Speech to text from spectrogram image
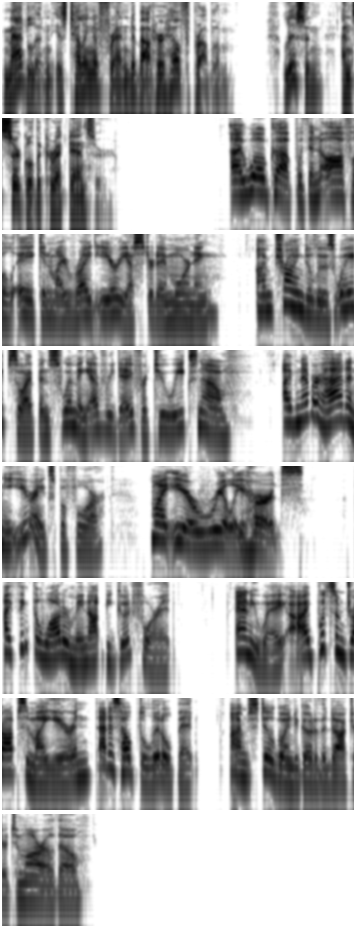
Madeline is telling a friend about her health problem. Listen and circle the correct answer. I woke up with an awful ache in my right ear yesterday morning. I'm trying to lose weight, so I've been swimming every day for two weeks now. I've never had any earaches before. My ear really hurts. I think the water may not be good for it. Anyway, I put some drops in my ear, and that has helped a little bit. I'm still going to go to the doctor tomorrow, though.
